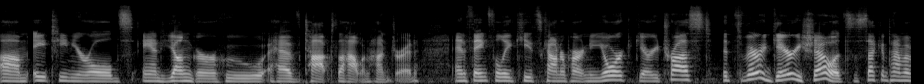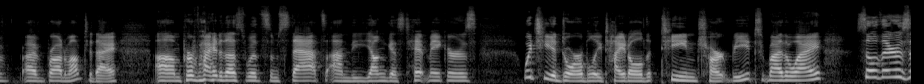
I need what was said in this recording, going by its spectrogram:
18 um, year olds and younger who have topped the Hot 100. And thankfully, Keith's counterpart in New York, Gary Trust, it's a very Gary show. It's the second time I've, I've brought him up today, um, provided us with some stats on the youngest hitmakers which he adorably titled Teen Chart Beat, by the way. So there's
